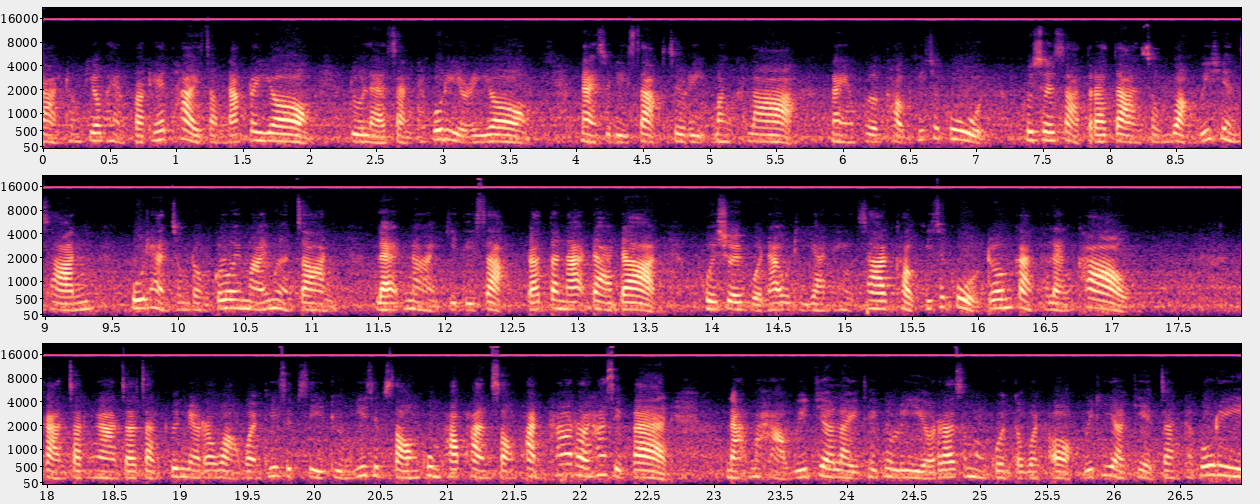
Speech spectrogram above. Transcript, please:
การท่องเที่ยวแห่งประเทศไทยสำนักระยอง ดูแลจันทบุรีระยองนายสุดิศักดิ์สิริมังคลา นายอำเภอเขาคิชกูดผู้ช่วยศาสตราจารย์สมหวังวิเชียนชั้น ผู้แทนชมรมกล้วยไม้เหมือนจันทร์และนายกิติศักดิ์รัตนดาดาษผู้ช่วยหัวหน้าอุทยานแห่งชาติเขาคิชกูดร่วมการแถลงข่าว การจัดงานจะจัดขึ้นในระหว่างวันที่ 14 ถึง 22 กุมภาพันธ์ 2558 ณ มหาวิทยาลัยเทคโนโลยีราชมงคลตะวันออกวิทยาเขตจันทบุรี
